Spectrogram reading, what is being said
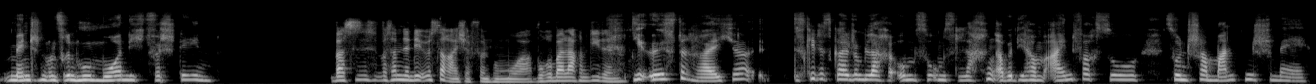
Menschen unseren Humor nicht verstehen. Was, ist, was haben denn die Österreicher für einen Humor? Worüber lachen die denn? Die Österreicher, das geht jetzt gar nicht um, Lachen, um so ums Lachen, aber die haben einfach so, so einen charmanten Schmäh.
